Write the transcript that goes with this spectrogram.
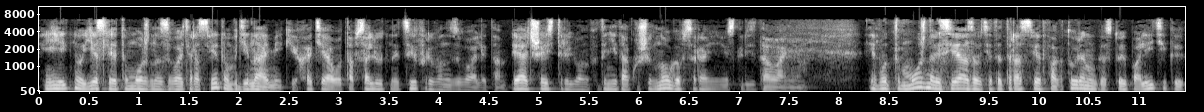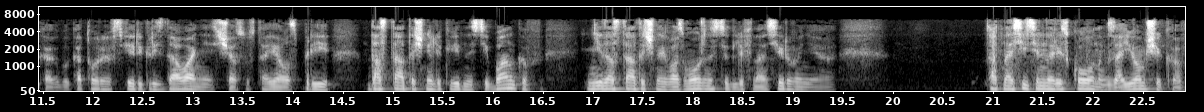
и, ну, если это можно называть расцветом в динамике, хотя вот абсолютные цифры вы называли, там 5-6 триллионов, это не так уж и много в сравнении с кредитованием. И вот можно ли связывать этот расцвет факторинга с той политикой, как бы, которая в сфере кредитования сейчас устоялась при достаточной ликвидности банков, недостаточной возможности для финансирования относительно рискованных заемщиков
